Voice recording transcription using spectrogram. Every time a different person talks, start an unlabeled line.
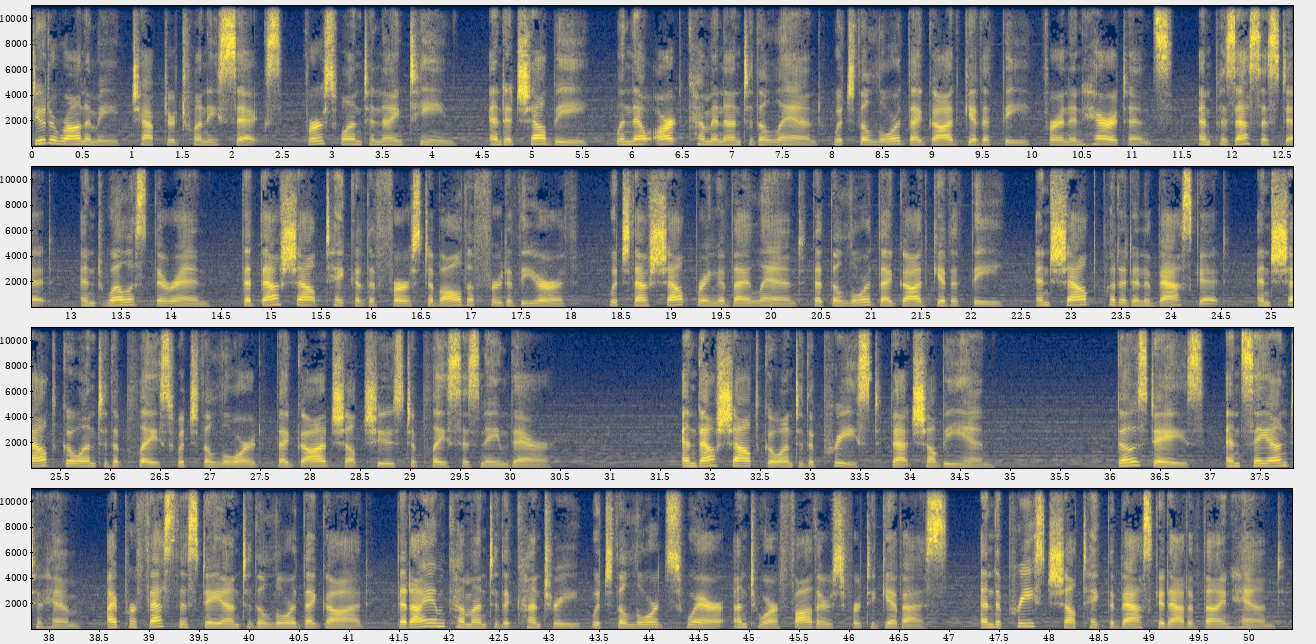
Deuteronomy chapter 26, verse 1 to 19 And it shall be, when thou art come in unto the land which the Lord thy God giveth thee for an inheritance, and possessest it, and dwellest therein, that thou shalt take of the first of all the fruit of the earth, which thou shalt bring of thy land that the Lord thy God giveth thee, and shalt put it in a basket, and shalt go unto the place which the Lord thy God shall choose to place his name there. And thou shalt go unto the priest that shall be in those days, and say unto him, I profess this day unto the Lord thy God, that I am come unto the country which the Lord sware unto our fathers for to give us, and the priest shall take the basket out of thine hand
